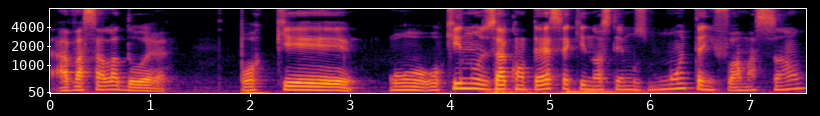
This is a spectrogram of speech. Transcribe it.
avassaladora, porque o, o que nos acontece é que nós temos muita informação,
